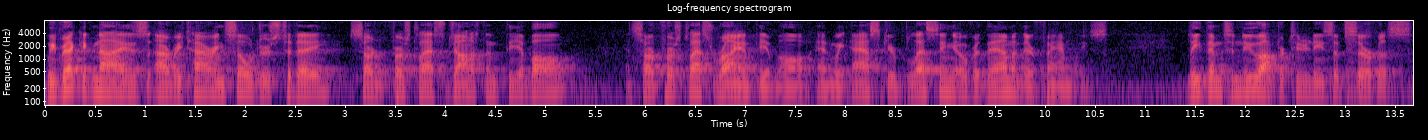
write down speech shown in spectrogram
We recognize our retiring soldiers today, Sergeant First Class Jonathan Theobald, and Sergeant First Class Ryan Theobald, and we ask your blessing over them and their families. Lead them to new opportunities of service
